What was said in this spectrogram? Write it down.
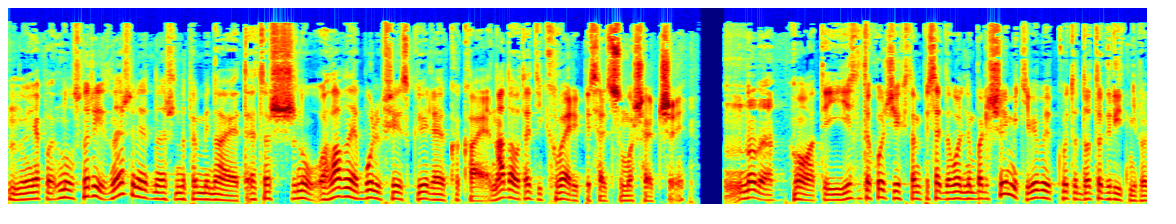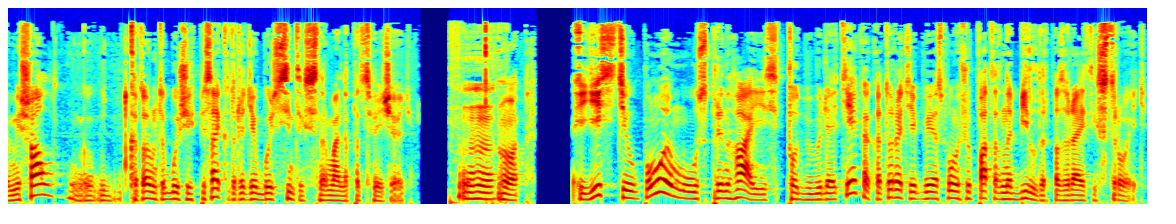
Ну, я, ну, смотри, знаешь, что мне это напоминает? Это ж, ну, главная боль вообще SQL какая? Надо вот эти query писать сумасшедшие. Ну да. Вот, и если ты хочешь их там писать довольно большими, тебе бы какой-то датагрид не помешал, которым ты будешь их писать, который тебе будет синтаксис нормально подсвечивать. Мгм. Вот. Есть, по-моему, у Spring есть подбиблиотека, которая тебе с помощью паттерна builder позволяет их строить.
